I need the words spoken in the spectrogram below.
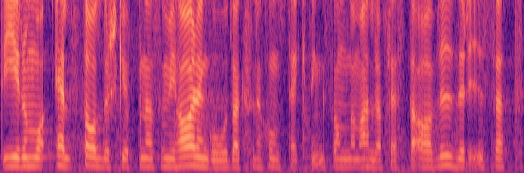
det är i de äldsta åldersgrupperna som vi har en god vaccinationstäckning som de allra flesta avlider i. Så att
